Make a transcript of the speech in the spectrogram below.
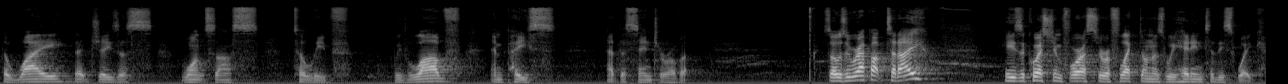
the way that Jesus wants us to live, with love and peace at the centre of it. So, as we wrap up today, here's a question for us to reflect on as we head into this week.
